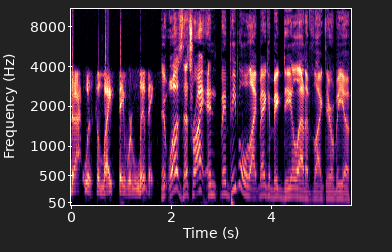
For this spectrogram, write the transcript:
that was the life they were living. It was. That's right. And, and people like make a big deal out of like there'll be a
